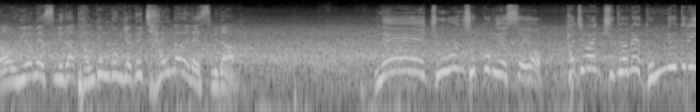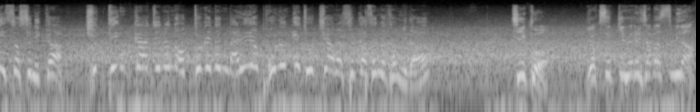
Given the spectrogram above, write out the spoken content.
어, 위험했습니다 방금 공격을 잘 막아냈습니다 네, 좋은 속공이었어요. 하지만 주변에 동료들이 있었으니까 슈팅까지는 어떻게든 날려보는 게 좋지 않았을까 생각합니다. 지쿠 역습 기회를 잡았습니다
